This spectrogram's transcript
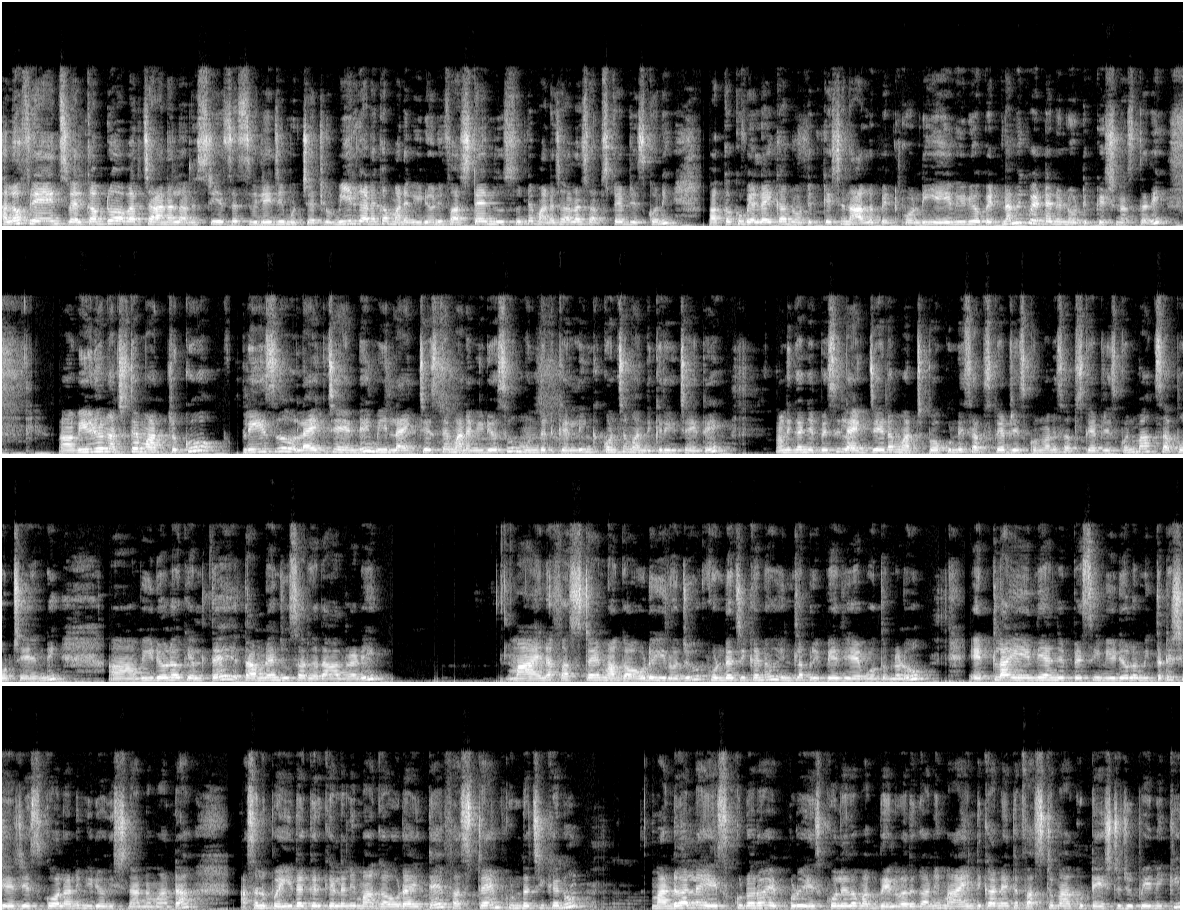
Hello friends welcome to our channel SS village ముచ్చట్లు. మీరు కనుక మన వీడియోని ఫస్ట్ టైం చూస్తుంటే మన ఛానల్ సబ్స్క్రైబ్ చేసుకొని పక్కకు బెల్ ఐకాన్ నోటిఫికేషన్ ఆల్లో పెట్టుకోండి. ఏ వీడియో పెట్టినా మీకు వెంటనే నోటిఫికేషన్ వస్తుంది. వీడియో నచ్చితే మటుకు ప్లీజ్ లైక్ చేయండి. మీరు లైక్ చేస్తే మన వీడియోస్ ముందుకు వెళ్ళి ఇంకా కొంచెం మందికి రీచ్ అవుతాయి అందుకని చెప్పేసి లైక్ చేయడం మర్చిపోకుండా సబ్స్క్రైబ్ చేసుకుని వాళ్ళు సబ్స్క్రైబ్ చేసుకొని మాకు సపోర్ట్ చేయండి. వీడియోలోకి వెళ్తే తమ్నే చూసారు కదా ఆల్రెడీ మా ఆయన ఫస్ట్ టైం మా గౌడు ఈరోజు కుండ చికెన్ ఇంట్లో ప్రిపేర్ చేయబోతున్నాడు. ఎట్లా ఏంది అని చెప్పేసి వీడియోలో మీతోటి షేర్ చేసుకోవాలని వీడియో ఇచ్చిన అన్నమాట. అసలు పొయ్యి దగ్గరికి వెళ్ళని మా గౌడు అయితే ఫస్ట్ టైం కుండ చికెను మండవల్ల వేసుకున్నారో ఎప్పుడు వేసుకోలేదో మాకు తెలియదు కానీ మా ఇంటికాడ అయితే ఫస్ట్ మాకు టేస్ట్ చూపేనికి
